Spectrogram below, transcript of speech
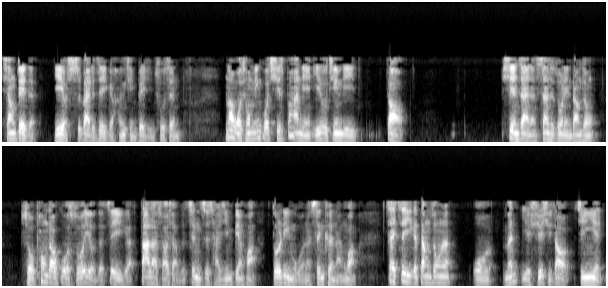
相对的也有失败的这个横景背景出身。那我从民国七十八年一路经历到现在呢，三十多年当中。所碰到过所有的这一个大大小小的政治财经变化，都令我呢深刻难忘。在这一个当中呢，我们也学习到经验，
